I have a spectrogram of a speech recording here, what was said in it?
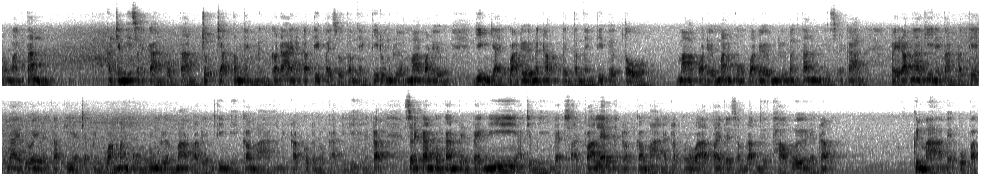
ระหว่างตั้นอาจจะมีสถานการณ์ของการจบจากตำแหน่งหนึ่งก็ได้นะครับที่ไปสู่ตำแหน่งที่รุ่งเรืองมากกว่าเดิม ยิ่งใหญ่กว่าเดิมนะครับ เป็นตำแหน่งที่เติบโตมากกว่าเดิมมั่นคงกว่าเดิม หรือบางท่านมีสถานการณ์ ไปรับหน้าที่ในต่างประเทศได้ด้วยนะครับ ที่อาจจะเป็นความมั่นคงรุ่งเรืองมากกว่าเดิมที่มีเข้ามานะครับ ก็เป็นโอกาสดีๆนะครับสถานการณ์ของการเปลี่ยนแปลงนี้อาจจะมีแบบสายฟ้าแลบนะครับเข้ามานะครับ เพราะว่าป้ายแต่สำหรับเดอะทาวเวอร์นะครับ ขึ้นมาแบบปุบปับ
